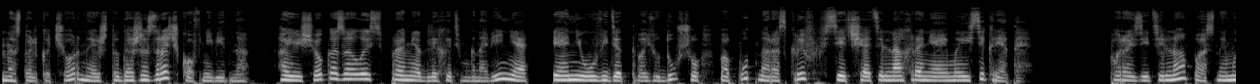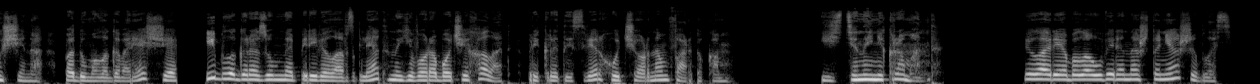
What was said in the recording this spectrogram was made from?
настолько черные, что даже зрачков не видно. А еще казалось, промедли хоть мгновение, и они увидят твою душу, попутно раскрыв все тщательно охраняемые секреты. «Поразительно опасный мужчина», — подумала говорящая и благоразумно перевела взгляд на его рабочий халат, прикрытый сверху черным фартуком. Истинный некромант. Илария была уверена, что не ошиблась.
